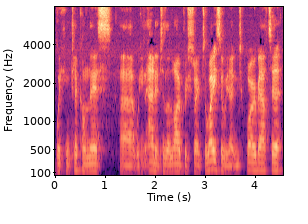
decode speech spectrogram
we can click on this, uh, we can add it to the library straight away so we don't need to worry about it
